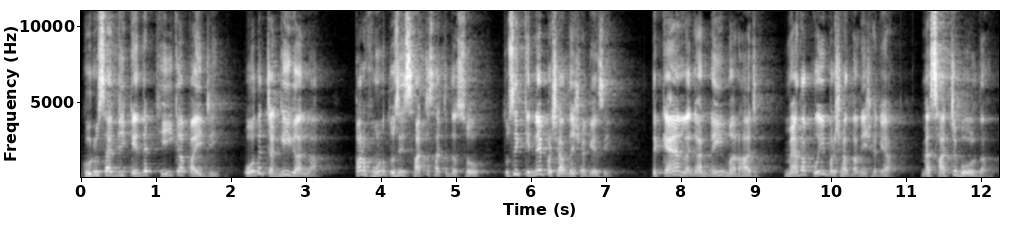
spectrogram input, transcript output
ਗੁਰੂ ਸਾਹਿਬ ਜੀ ਕਹਿੰਦੇ, ਠੀਕ ਆ ਭਾਈ ਜੀ, ਉਹ ਤਾਂ ਚੰਗੀ ਗੱਲ ਆ। ਪਰ ਹੁਣ ਤੁਸੀਂ ਸੱਚ-ਸੱਚ ਦੱਸੋ, ਤੁਸੀਂ ਕਿੰਨੇ ਪ੍ਰਸ਼ਾਦੇ ਛਕੇ ਸੀ? ਤੇ ਕਹਿਣ ਲੱਗਾ, ਨਹੀਂ ਮਹਾਰਾਜ, ਮੈਂ ਤਾਂ ਕੋਈ ਪ੍ਰਸ਼ਾਦਾ ਨਹੀਂ ਛਕਿਆ। ਮੈਂ ਸੱਚ ਬੋਲਦਾ।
